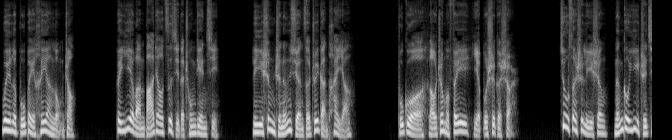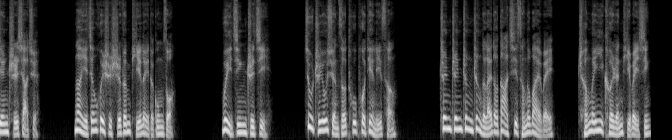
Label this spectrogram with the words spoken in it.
为了不被黑暗笼罩，被夜晚拔掉自己的充电器，李胜只能选择追赶太阳。不过老这么飞也不是个事儿，就算是李胜能够一直坚持下去，那也将会是十分疲累的工作。未经之计，就只有选择突破电离层，真真正正的来到大气层的外围，成为一颗人体卫星。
